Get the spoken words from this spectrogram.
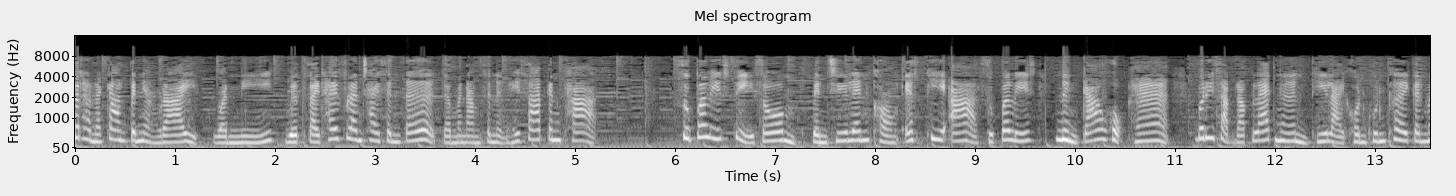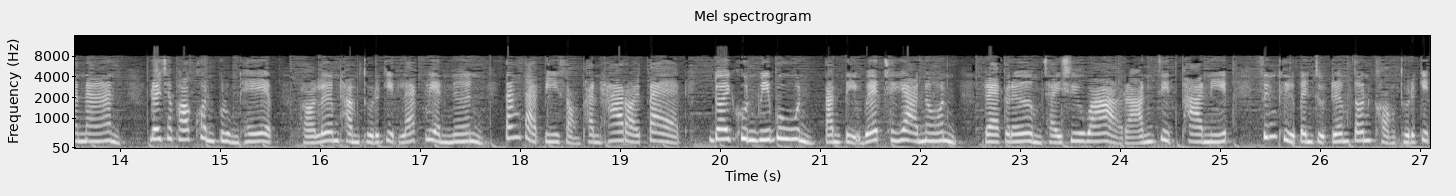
สถานการณ์เป็นอย่างไร วันนี้เว็บไซต์ไทยแฟรนไชส์เซ็นเตอร์จะมานำเสนอให้ทราบกันค่ะ ซูเปอร์ลิสสีส้ม เป็นชื่อเล่นของ SPR Super List 1965 บริษัทรับแลกเงินที่หลายคนคุ้นเคยกันมานาน โดยเฉพาะคนกรุงเทพ เพราะเริ่มทำธุรกิจแลกเปลี่ยนเงิน ตั้งแต่ปี 2508 โดยคุณวิบูลย์ตันติเวชยานนท์แรกเริ่มใช้ชื่อว่าร้านจิตพาณิชย์ ซึ่งถือเป็นจุดเริ่มต้นของธุรกิจ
